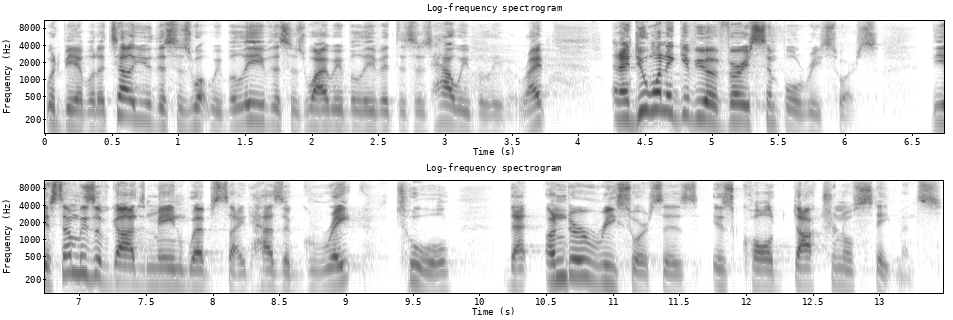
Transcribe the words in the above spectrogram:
would be able to tell you this is what we believe, this is why we believe it, this is how we believe it, right? And I do want to give you a very simple resource. The Assemblies of God's main website has a great tool that under resources is called doctrinal statements,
